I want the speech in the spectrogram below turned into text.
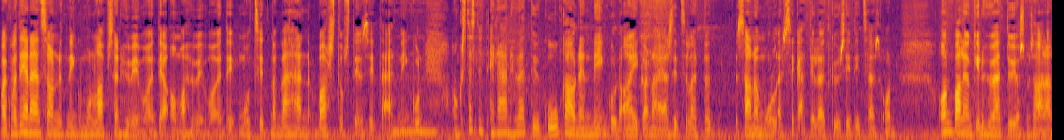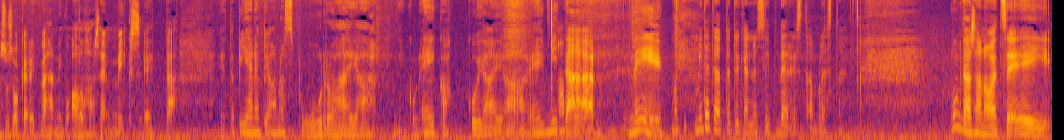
vaikka mä tiedän, että se on nyt niin kuin mun lapsen hyvinvointi ja oma hyvinvointi, mutta sitten mä vähän vastustin sitä, että niin kuin, mm. onko tässä nyt enää hyötyä kuukauden niin kuin aikana ja sitten se laittoi, sanoi mulle se kätilö, että kyllä siitä itse asiassa on, on paljonkin hyötyä, jos me saadaan sun sokerit vähän niin kuin alhaisemmiksi, että, että pienempi annos puuroa ja niin kuin ei kakkuja ja ei mitään. Apua. Niin. Mut mitä te olette tykännyt siitä veristablesta? Mun pitää sanoa, että se ei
